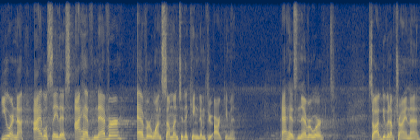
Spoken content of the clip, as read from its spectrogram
You are not, I will say this I have never, ever won someone to the kingdom through argument. That has never worked. So I've given up trying that.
